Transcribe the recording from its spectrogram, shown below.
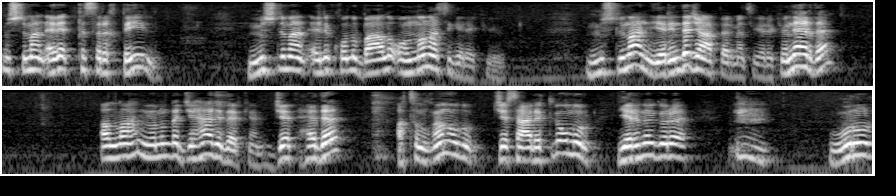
Müslüman evet pısırık değil. Müslüman eli kolu bağlı olmaması gerekiyor. Müslüman yerinde cevap vermesi gerekiyor. Nerede? Allah'ın yolunda cihad ederken, cephede atılgan olur, cesaretli olur, yerine göre vurur,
